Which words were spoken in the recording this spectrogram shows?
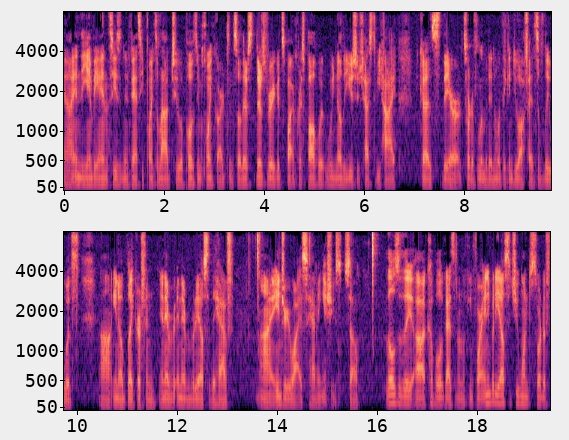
uh, in the NBA in the season in fancy points allowed to opposing point guards. And so there's there's a very good spot in Chris Paul. We know the usage has to be high because they are sort of limited in what they can do offensively with, uh, you know, Blake Griffin and every, and everybody else that they have uh, injury wise having issues. So those are the uh, couple of guys that I'm looking for. Anybody else that you want to sort of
